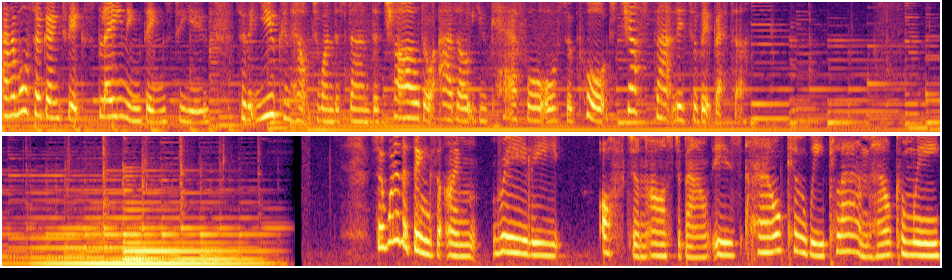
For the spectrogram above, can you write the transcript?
and I'm also going to be explaining things to you so that you can help to understand the child or adult you care for or support just that little bit better. So, one of the things that I'm really often asked about is how can we plan? How can we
